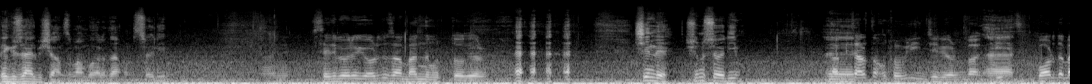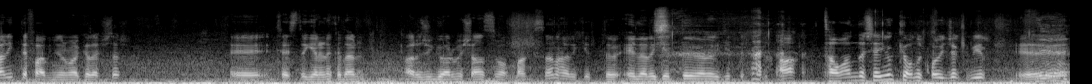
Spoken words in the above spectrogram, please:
Ve güzel bir şanzıman bu arada onu söyleyeyim. Yani seni böyle gördüğün zaman ben de mutlu oluyorum. Şimdi şunu söyleyeyim. Ben Ee, bir taraftan otomobili inceliyorum. Ben Evet. Bu arada ben ilk defa biniyorum arkadaşlar. Ee, teste gelene kadar aracı görme şansım var. Baksana hareketleri, el hareketleri, el hareketleri. ah tavanda şey yok ki onu koyacak bir... e,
